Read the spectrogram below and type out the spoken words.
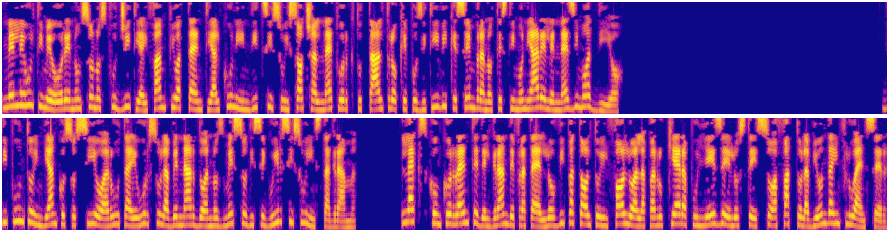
Nelle ultime ore non sono sfuggiti ai fan più attenti alcuni indizi sui social network tutt'altro che positivi che sembrano testimoniare l'ennesimo addio. Di punto in bianco Sossio Aruta e Ursula Bennardo hanno smesso di seguirsi su Instagram. L'ex concorrente del Grande Fratello VIP ha tolto il follow alla parrucchiera pugliese e lo stesso ha fatto la bionda influencer.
